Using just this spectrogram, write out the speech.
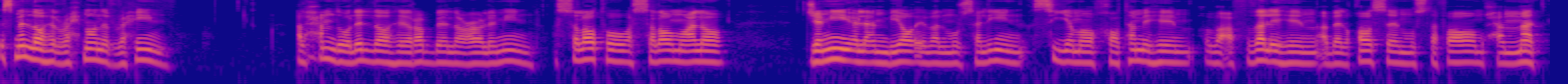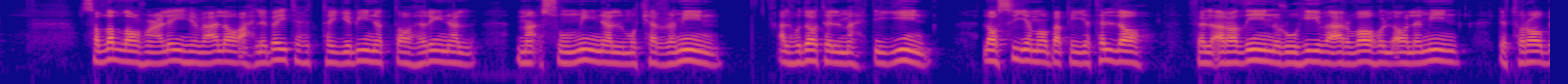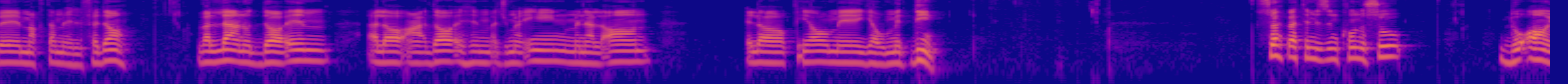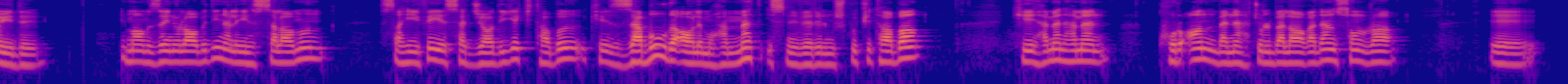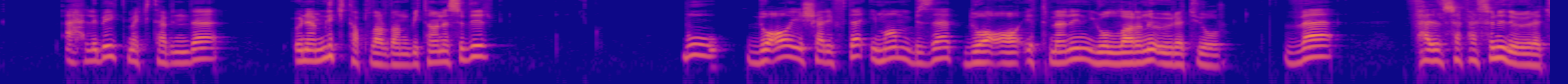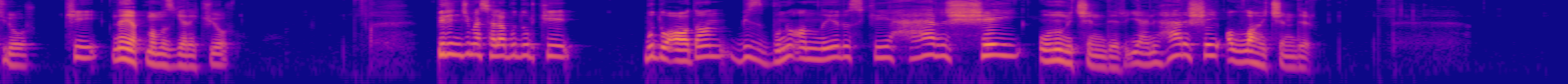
بسم الله الرحمن الرحیم الحمد لله رب العالمین الصلاة والسلام على جميع الانبیاء و المرسلین سیما خاتمهم و افضلهم ابو القاسم مصطفى محمد صلی الله علیه و علی اهل بیته الطیبین الطاهرین المعصومین المکرمین الهدات المهدیین لا سیما بقیت الله في الأراضين روحي و أرواح العالمين لتراب مقدم الفدا و اللعن الدائم على اعدائهم اجمعین من الآن إلى قيام يوم الدين صحبة مزن كونسو دعا امام زین العابدین علیه السلام صحیفه سجادیه کتابی که زبور آل محمد اسمی ورلمش بو کتابا ki hemen hemen Kur'an ve Nehcül Belaga'dan sonra e, Ehl-i Beyt mektebinde önemli kitaplardan bir tanesidir. Bu dua-i şerifte imam bize dua etmenin yollarını öğretiyor ve felsefesini de öğretiyor ki ne yapmamız gerekiyor. Birinci mesele budur ki bu duadan biz bunu anlayırız ki her şey onun içindir. Yani her şey Allah içindir.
